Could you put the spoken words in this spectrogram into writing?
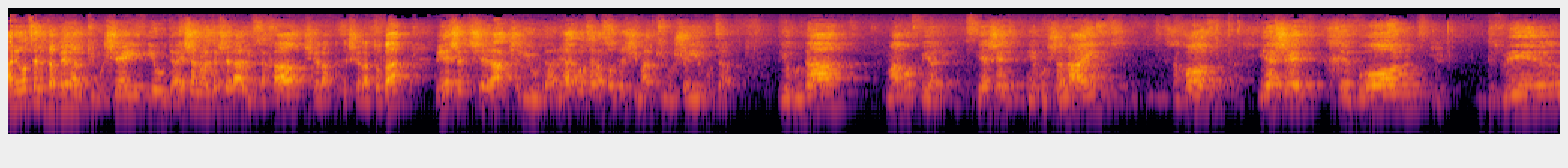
אני רוצה לדבר על כיבושי יהודה. יש לנו את השאלה על יששכר, שאלה- שאלה טובה, ויש את השאלה של יהודה. אני רק רוצה לעשות רשימת כיבושי יהודה. יהודה, מה מופיע לי? יש את ירושלים, נכון? יש את חברון, דביר,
